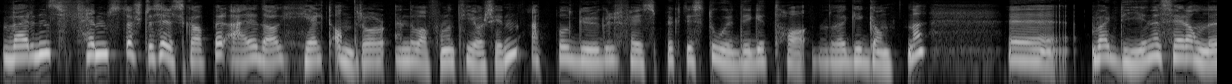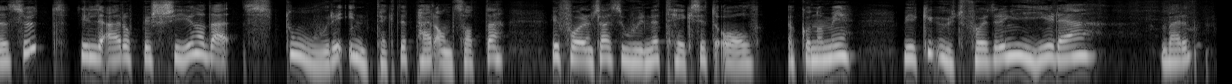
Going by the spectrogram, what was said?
Verdens fem største selskaper er i dag helt andre enn det var for noen tiår siden. Apple, Google, Facebook, de store digitale gigantene. Eh, verdiene ser annerledes ut. De er oppe i skyen, og det er store inntekter per ansatte. Vi får en slags winner takes it all-økonomi. Hvilke utfordringer gir det verden?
